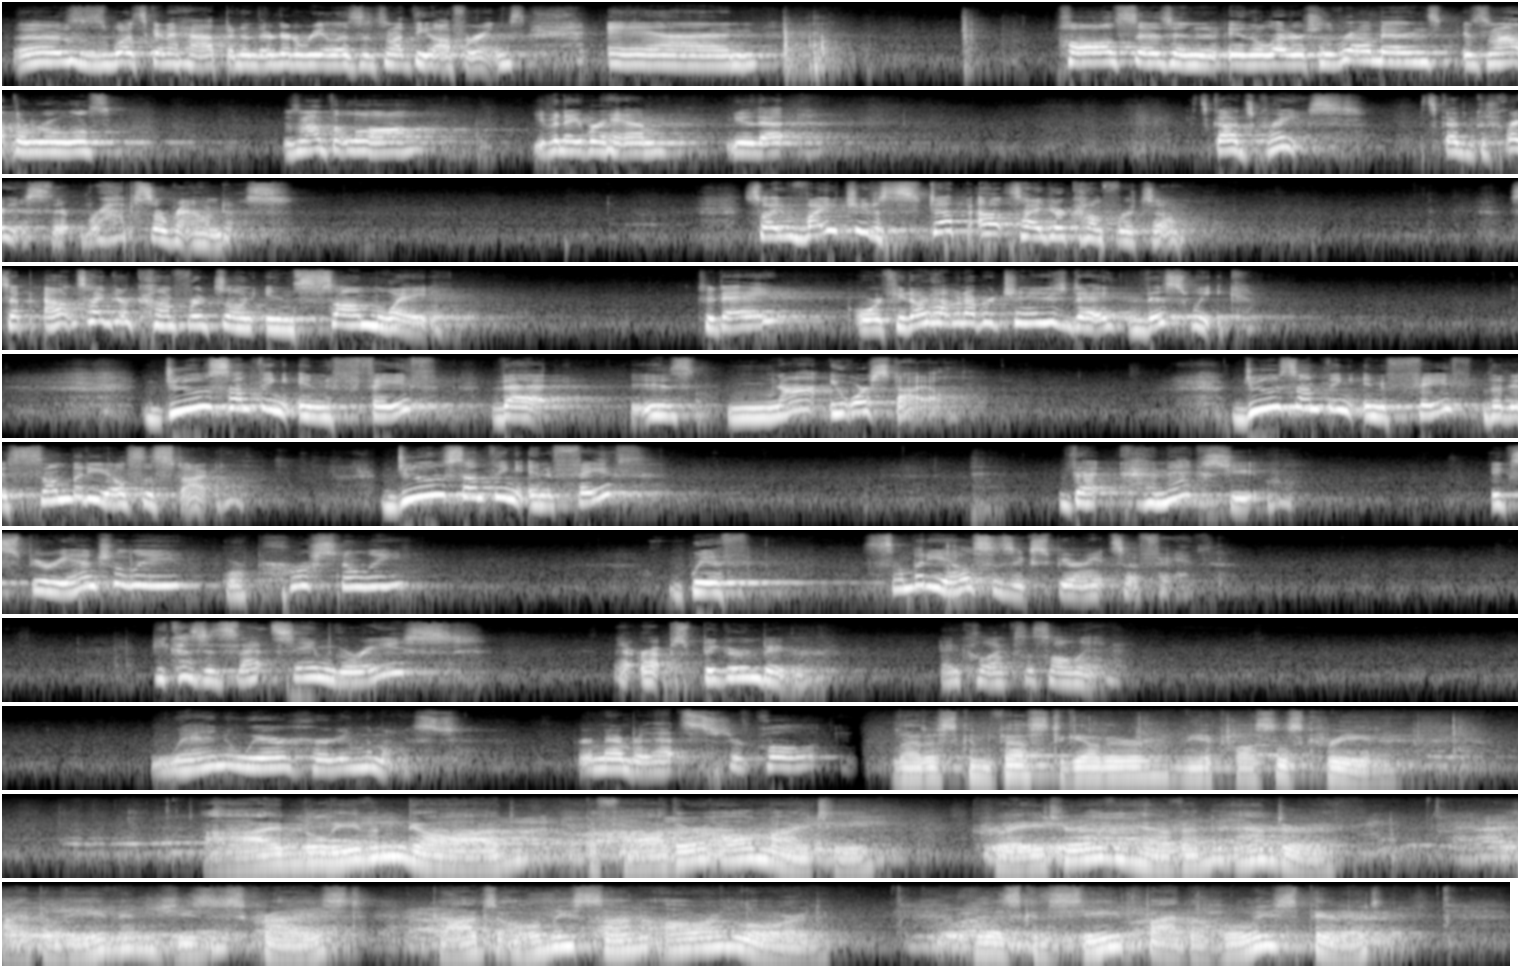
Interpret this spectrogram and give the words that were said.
This is what's going to happen, and they're going to realize it's not the offerings. And Paul says in, in the letter to the Romans, it's not the rules, it's not the law. Even Abraham knew that. It's God's grace. It's God's grace that wraps around us. So I invite you to step outside your comfort zone. Step outside your comfort zone in some way. Today, or if you don't have an opportunity today, this week. Do something in faith that is not your style. Do something in faith that is somebody else's style. Do something in faith that connects you experientially or personally with somebody else's experience of faith. Because it's that same grace that wraps bigger and bigger and collects us all in. When we're hurting the most, remember that circle. Let us confess together the Apostles' Creed. I believe in God, the Father Almighty, creator of heaven and earth. I believe in Jesus Christ, God's only Son, our Lord, who was conceived by the Holy Spirit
